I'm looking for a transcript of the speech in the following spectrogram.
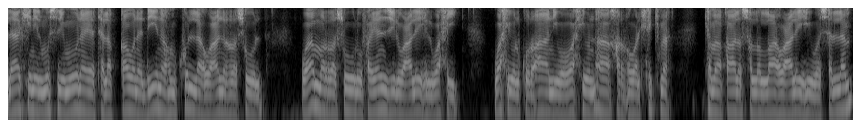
لكن المسلمون يتلقون دينهم كله عن الرسول. وأما الرسول فينزل عليه الوحي وحي القرآن ووحي آخر هو الحكمة كما قال صلى الله عليه وسلم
